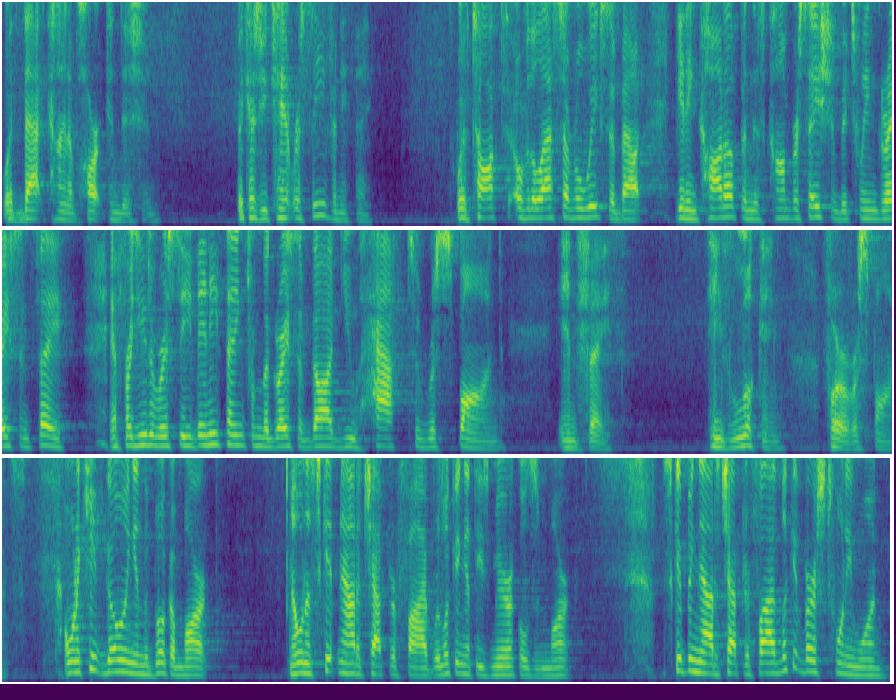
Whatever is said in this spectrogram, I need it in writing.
with that kind of heart condition because you can't receive anything. We've talked over the last several weeks about getting caught up in this conversation between grace and faith. And for you to receive anything from the grace of God, you have to respond in faith. He's looking for a response. I want to keep going in the book of Mark. I want to skip now to chapter 5. We're looking at these miracles in Mark. Skipping now to chapter 5, look at verse 21.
